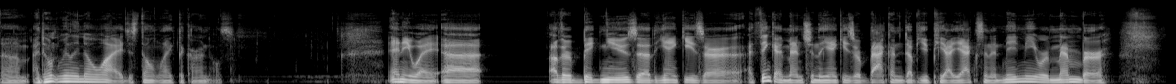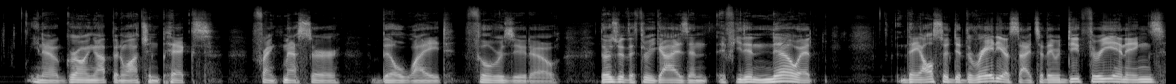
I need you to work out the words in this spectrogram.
Um, I don't really know why. I just don't like the Cardinals. Anyway, uh, other big news uh, the Yankees are, I think I mentioned the Yankees are back on WPIX, and it made me remember, you know, growing up and watching picks, Frank Messer, Bill White, Phil Rizzuto those were the three guys. And if you didn't know it, they also did the radio side. So they would do three innings.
